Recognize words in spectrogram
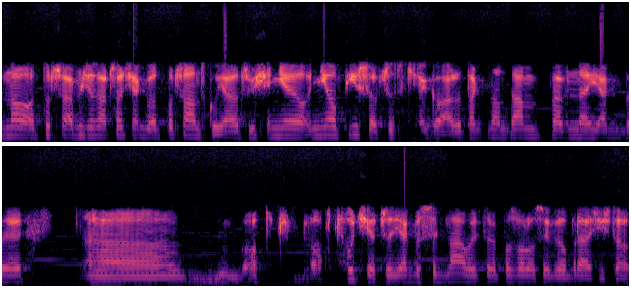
no, tu trzeba będzie zacząć jakby od początku. Ja oczywiście nie, nie opiszę wszystkiego, ale tak no, dam pewne jakby e, od, odczucie, czy jakby sygnały, które pozwolą sobie wyobrazić to,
